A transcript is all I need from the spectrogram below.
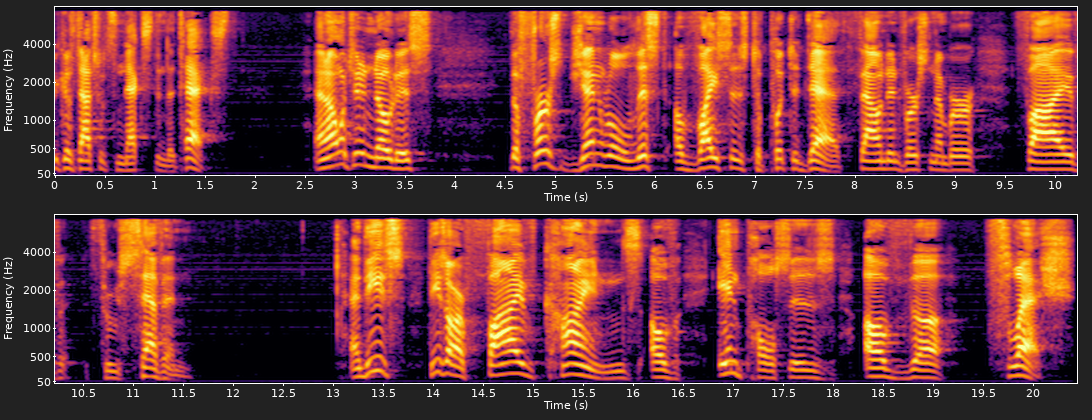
because that's what's next in the text. And I want you to notice the first general list of vices to put to death, found in verse number 5 through 7. And these, these are five kinds of impulses of the flesh.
